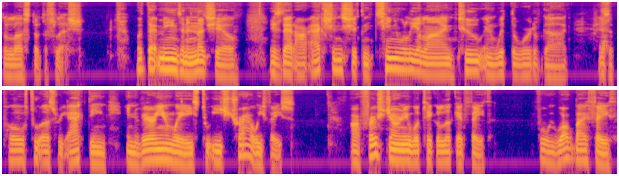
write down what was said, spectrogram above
the lust of the flesh. What that means in a nutshell is that our actions should continually align to and with the Word of God, as opposed to us reacting in varying ways to each trial we face. Our first journey will take a look at faith, for we walk by faith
